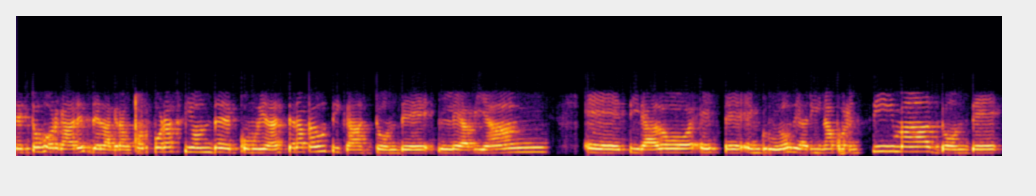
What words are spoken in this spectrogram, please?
de estos hogares de la gran corporación de comunidades terapéuticas donde le habían eh, tirado este, engrudos de harina por encima, donde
